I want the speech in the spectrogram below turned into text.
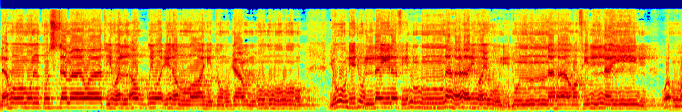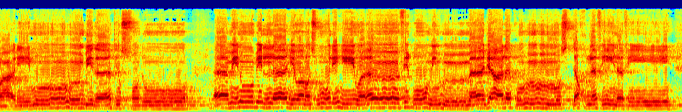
له ملك السماوات والأرض وإلى الله ترجع الأمور. يولج الليل في النهار ويولج النهار في الليل وهو عليم بذات الصدور. آمنوا بالله ورسوله وأنفقوا مما جعلكم مستخلفين فيه.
